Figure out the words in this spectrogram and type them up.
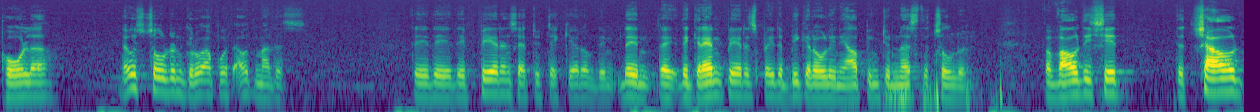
Paula, those children grow up without mothers. Their, their, their parents had to take care of them. They, the grandparents played a big role in helping to nurse the children. Vivaldi said the child,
